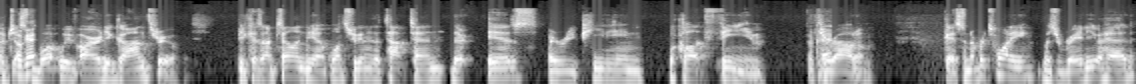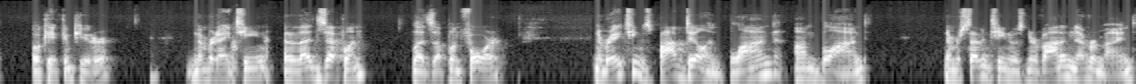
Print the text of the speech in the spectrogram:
of just Okay. what we've already gone through. Because I'm telling you, once we get into the top 10, there is a repeating, we'll call it theme Okay. throughout them. Okay, so number 20 was Radiohead, OK Computer. Number 19, Led Zeppelin, Led Zeppelin 4. Number 18 was Bob Dylan, Blonde on Blonde. Number 17 was Nirvana, Nevermind.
